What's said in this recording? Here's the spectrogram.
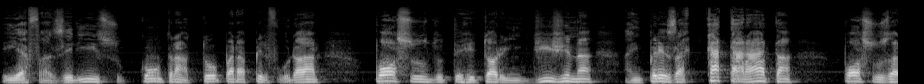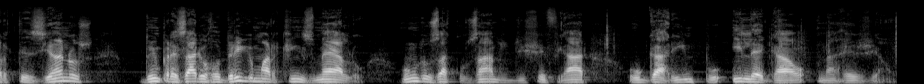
ia fazer isso? Contratou para perfurar poços do território indígena, a empresa Catarata Poços Artesianos, do empresário Rodrigo Martins Melo, um dos acusados de chefiar o garimpo ilegal na região.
